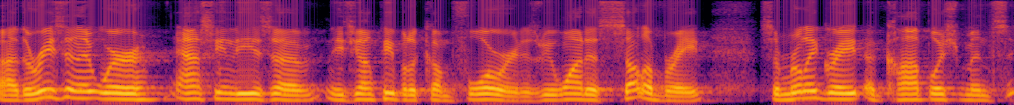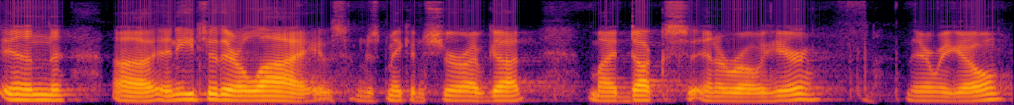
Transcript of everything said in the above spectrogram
Uh, the reason that we're asking these, uh, these young people to come forward is we want to celebrate some really great accomplishments in, uh, in each of their lives. I'm just making sure I've got my ducks in a row here. There we go.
